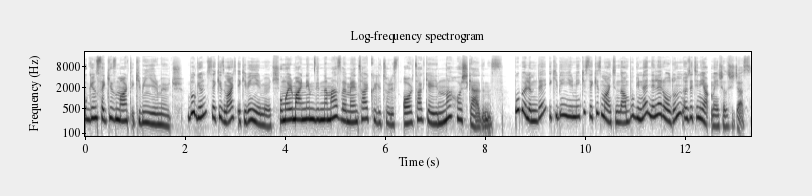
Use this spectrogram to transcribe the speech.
Bugün 8 Mart 2023. Bugün 8 Mart 2023. Umarım annem dinlemez ve Mental Klitoris ortak yayınına hoş geldiniz. Bu bölümde 2022 8 Mart'ından bugüne neler olduğunun özetini yapmaya çalışacağız.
